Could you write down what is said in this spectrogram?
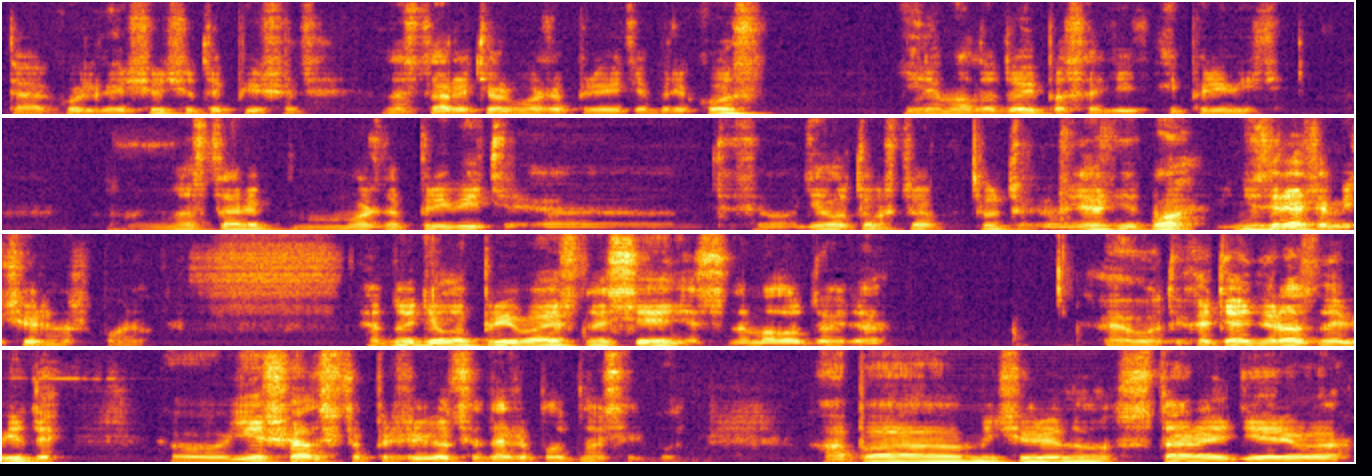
Так, Ольга еще что-то пишет. На старый тер можно привить абрикос или молодой посадить и привить. На старый можно привить. Э, дело в том, что тут... Я не, о, не зря же Мичурина вспомнил. Одно дело прививаешь на сеянец, на молодой, да? Э, вот. И хотя они разные виды, э, есть шанс, что приживется, даже плодносить будет. А по Мичурину старое дерево,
